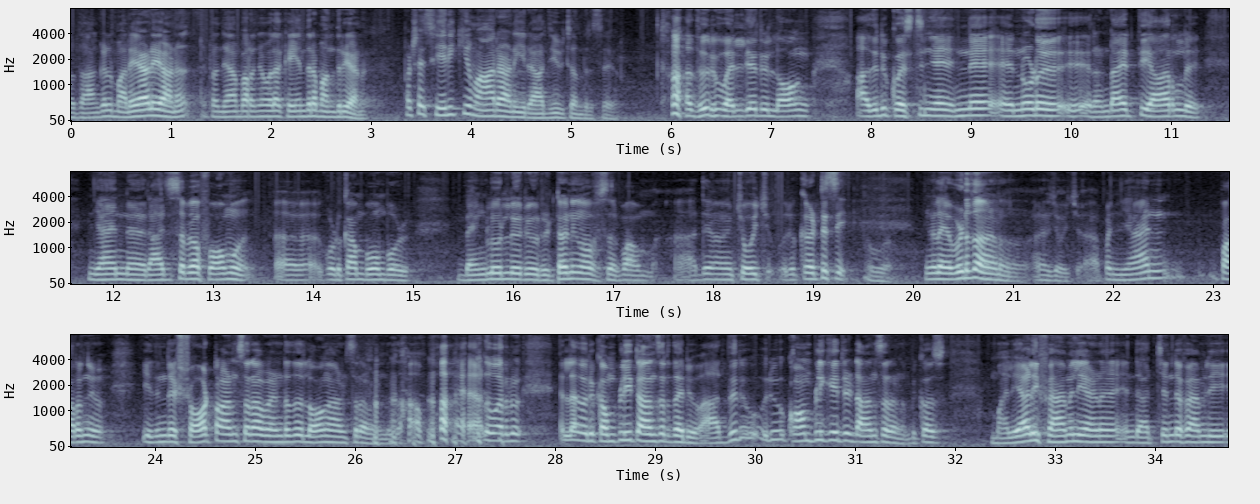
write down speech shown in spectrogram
അപ്പോൾ താങ്കൾ മലയാളിയാണ് ഇപ്പം ഞാൻ പറഞ്ഞ പോലെ കേന്ദ്രമന്ത്രിയാണ്. പക്ഷേ ശരിക്കും ആരാണ് ഈ രാജീവ് ചന്ദ്രശേഖർ? അതൊരു വലിയൊരു ലോങ് അതൊരു ക്വസ്റ്റ്യൻ ഞാൻ എന്നെ എന്നോട് രണ്ടായിരത്തി ആറിൽ ഞാൻ രാജ്യസഭാ ഫോം കൊടുക്കാൻ പോകുമ്പോൾ ബാംഗ്ലൂരിൽ ഒരു റിട്ടേണിംഗ് ഓഫീസർ അദ്ദേഹം ചോദിച്ചു ഒരു കേട്ടസി നിങ്ങൾ എവിടുന്നാണ് ചോദിച്ചു. അപ്പം ഞാൻ പറഞ്ഞു ഇതിന്റെ ഷോർട്ട് ആൻസറാണ് വേണ്ടത് ലോങ് ആൻസറാണ് വേണ്ടത്. അപ്പോൾ അയാൾ പറഞ്ഞു അല്ല ഒരു കംപ്ലീറ്റ് ആൻസർ തരൂ. അതൊരു ഒരു കോംപ്ലിക്കേറ്റഡ് ആൻസറാണ് ബിക്കോസ് മലയാളി ഫാമിലിയാണ് എന്റെ അച്ഛന്റെ ഫാമിലി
